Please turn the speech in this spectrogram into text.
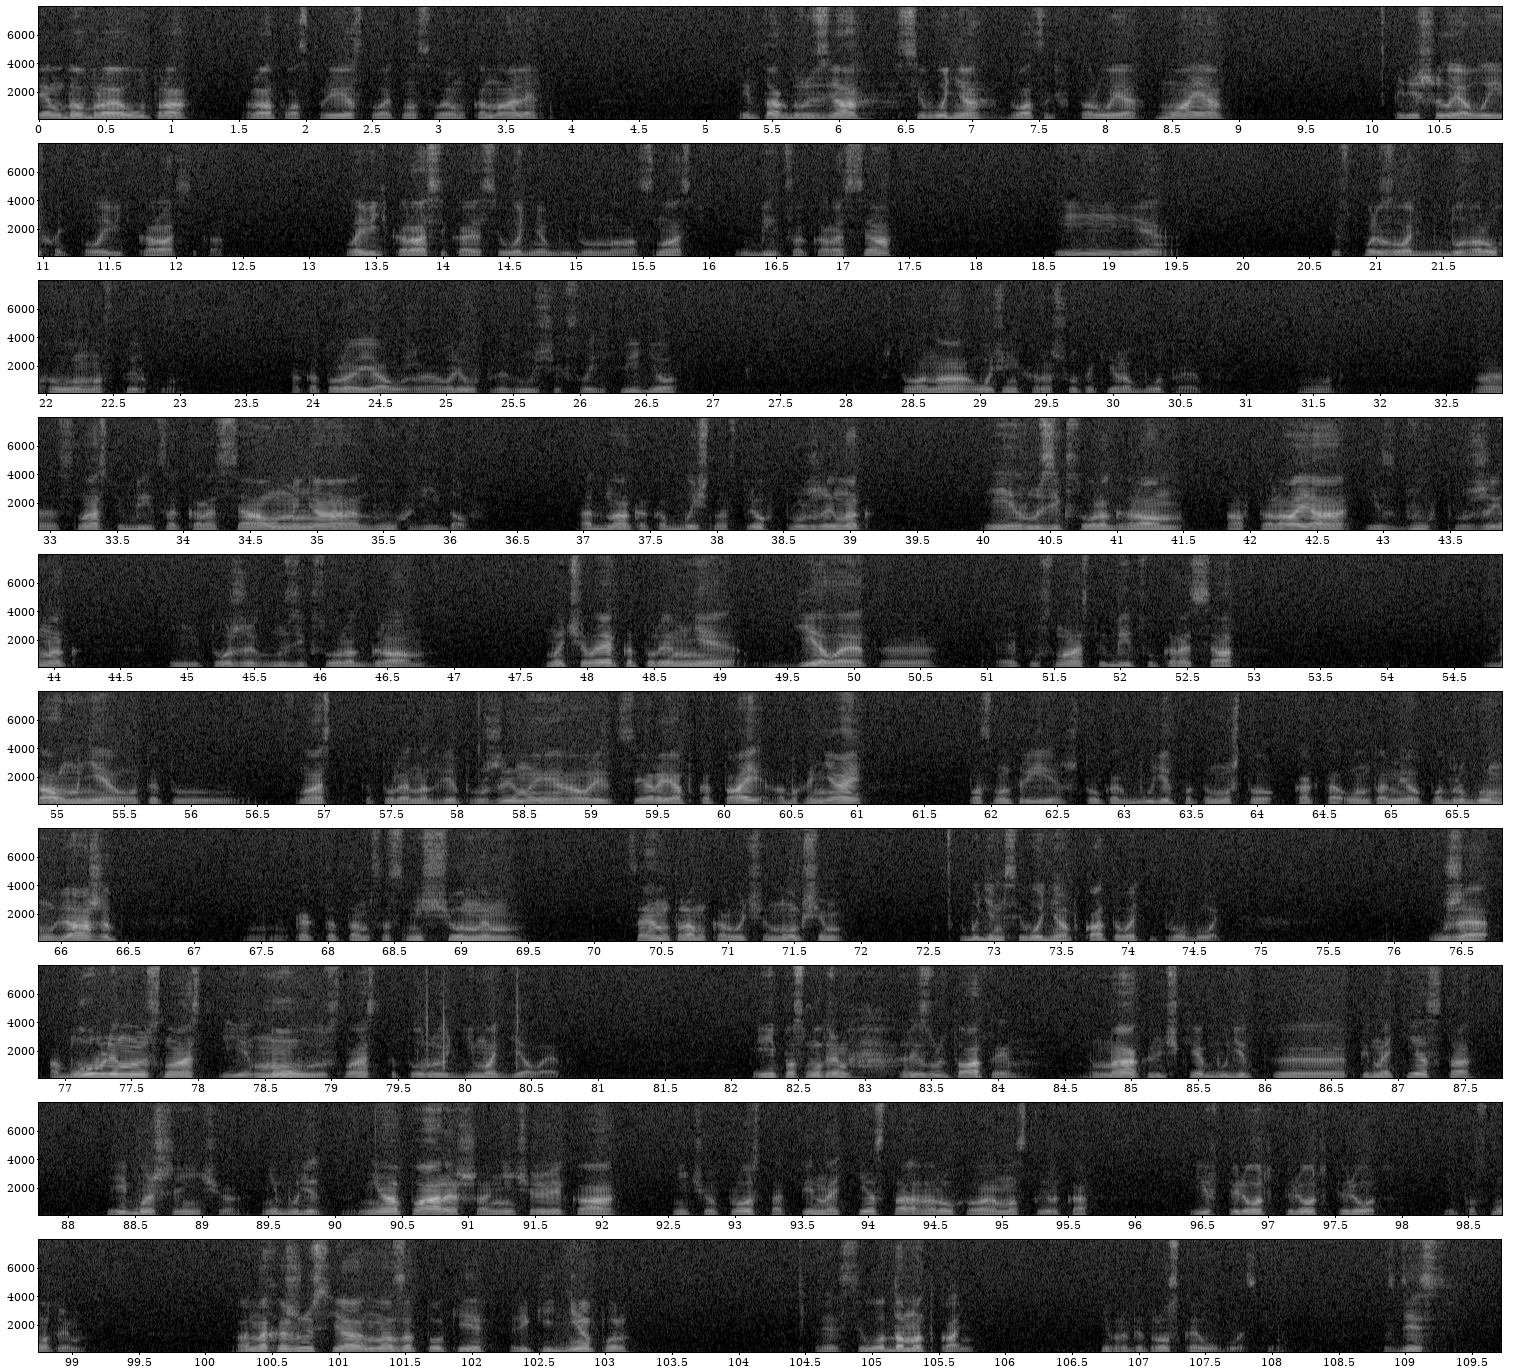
Всем доброе утро. Рад вас приветствовать на своем канале. Итак, друзья, сегодня 22 мая. Решил я выехать половить карасика. Ловить карасика я сегодня буду на снасть убийца карася. И использовать буду гороховую мастырку, о которой я уже говорил в предыдущих своих видео что она очень хорошо таки работает. Вот. Э, снасть убийца карася у меня двух видов. Одна, как обычно, с трех пружинок и грузик 40 грамм, а вторая из двух пружинок и тоже грузик 40 грамм. Но человек, который мне делает э, эту снасть убийцу карася, дал мне вот эту снасть которая на две пружины. Говорит, серый, обкатай, обгоняй. Посмотри, что как будет, потому что как-то он там ее по-другому вяжет. Как-то там со смещенным центром, короче. Ну, в общем, будем сегодня обкатывать и пробовать. Уже обловленную снасть и новую снасть, которую Дима делает. И посмотрим результаты. На крючке будет э, пенотесто и больше ничего. Не будет ни опарыша, ни червяка, ничего. Просто пенотесто, гороховая мастырка и вперед, вперед, вперед. И посмотрим. А нахожусь я на затоке реки Днепр, э, село Домоткань Днепропетровской области. Здесь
